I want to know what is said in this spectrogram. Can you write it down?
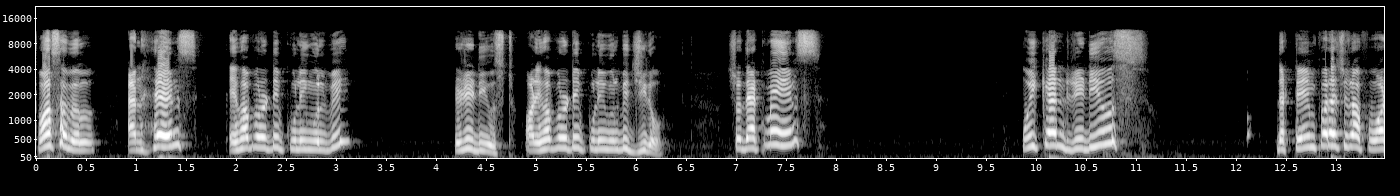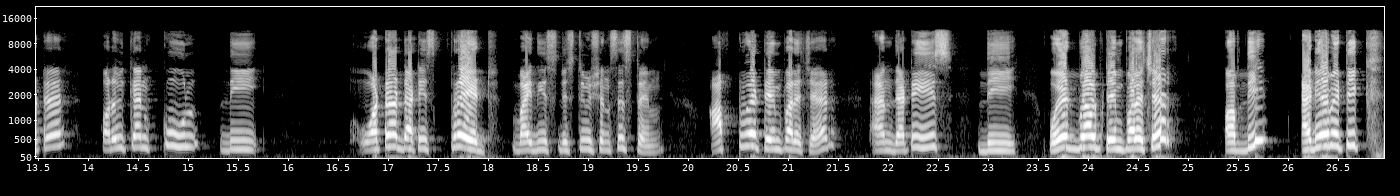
possible and hence evaporative cooling will be reduced or evaporative cooling will be 0. So, that means we can reduce the temperature of water or we can cool the water that is sprayed by this distribution system up to a temperature and that is the wet bulb temperature of the adiabatic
